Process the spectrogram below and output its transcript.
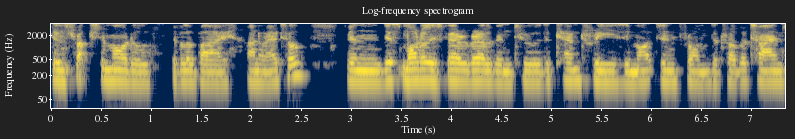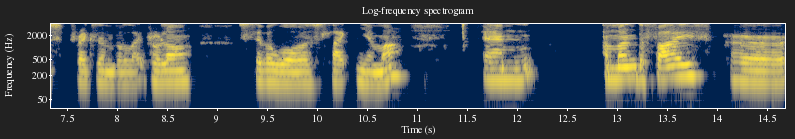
construction model developed by Ano et al. And this model is very relevant to the countries emerging from the troubled times, for example, like prolonged civil wars like Myanmar. And among the five uh,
